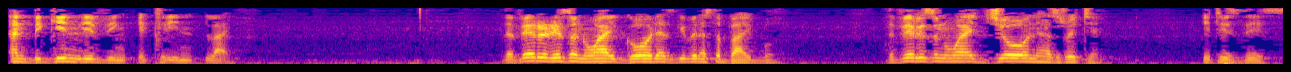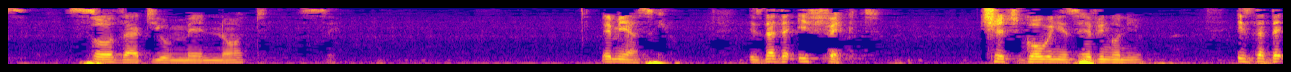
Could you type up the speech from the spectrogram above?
and begin living a clean life. The very reason why God has given us the Bible, the very reason why John has written, it is this so that you may not sin. Let me ask you is that the effect church going is having on you? Is that the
